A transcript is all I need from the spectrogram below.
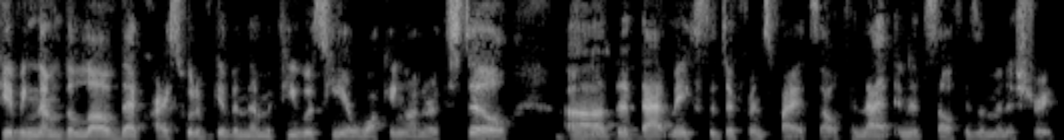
giving them the love that Christ would have given them if he was here walking on earth still, uh, that that makes the difference by itself. And that in itself is a ministry.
